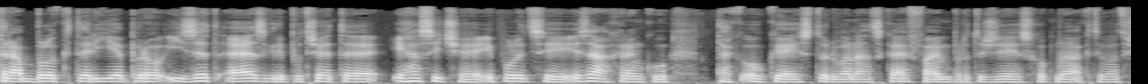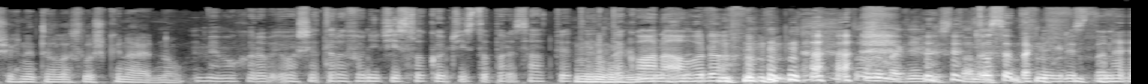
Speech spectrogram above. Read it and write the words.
trouble, který je pro IZS, kdy potřebujete i hasiče, i policii, i záchranku, tak OK, 112 je fajn, protože je schopná aktivovat všechny tyhle složky najednou. Mimochodem, i vaše telefonní číslo končí 155, je to no. taková náhoda. to se tak někdy stane. to se tak někdy stane,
